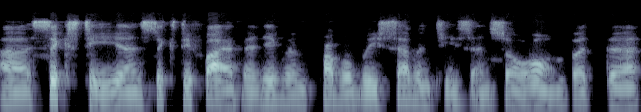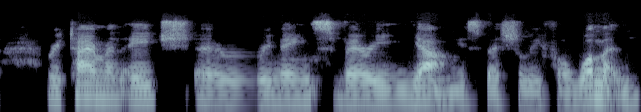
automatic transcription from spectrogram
uh, 60 and 65 and even probably 70s and so on. But the retirement age remains very young, especially for women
